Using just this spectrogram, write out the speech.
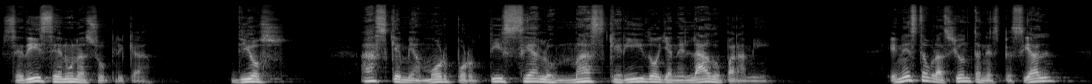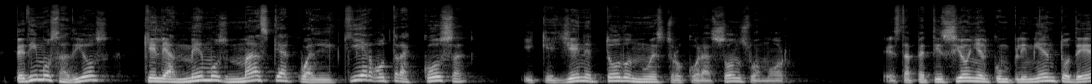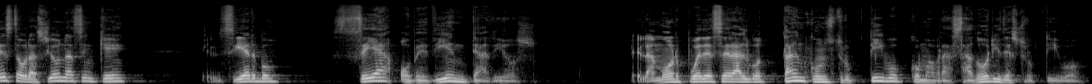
Se dice en una súplica, Dios, haz que mi amor por ti sea lo más querido y anhelado para mí. En esta oración tan especial, pedimos a Dios que le amemos más que a cualquier otra cosa y que llene todo nuestro corazón su amor. Esta petición y el cumplimiento de esta oración hacen que el siervo sea obediente a Dios. El amor puede ser algo tan constructivo como abrazador y destructivo.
